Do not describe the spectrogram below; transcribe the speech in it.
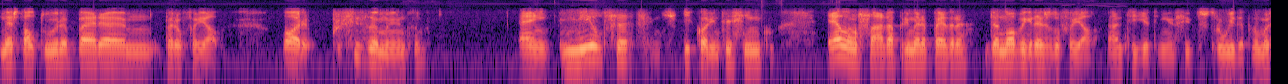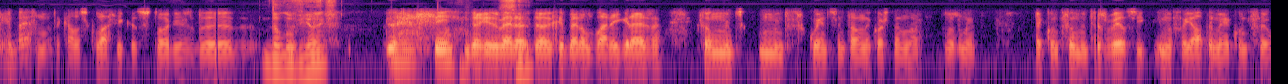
nesta altura, para, para o Faial. Ora, precisamente em 1745 é lançada a primeira pedra da nova igreja do Faial. A antiga tinha sido destruída por uma ribeira, uma daquelas clássicas histórias de... de, de aluviões? Sim, da Ribeira, Sim. da Ribeira levar a igreja, que são muito, muito frequentes então na Costa Norte, felizmente. Aconteceu muitas vezes e, e no Faial também aconteceu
